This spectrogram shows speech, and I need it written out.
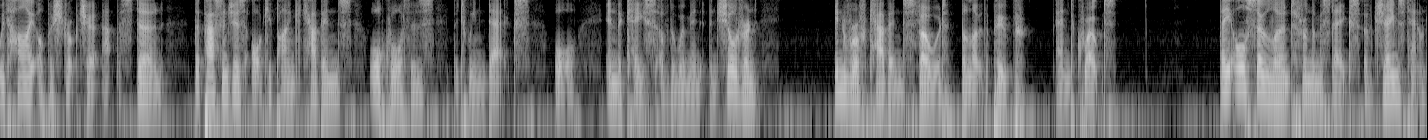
with high upper structure at the stern, the passengers occupying cabins or quarters between decks, or, in the case of the women and children, in rough cabins forward below the poop. They also learnt from the mistakes of Jamestown.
